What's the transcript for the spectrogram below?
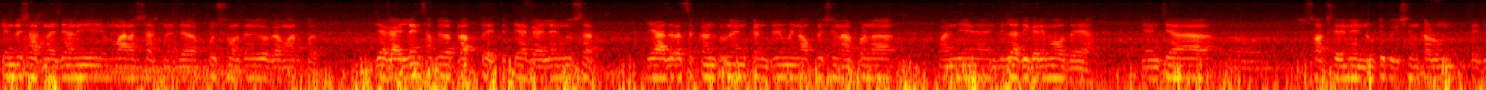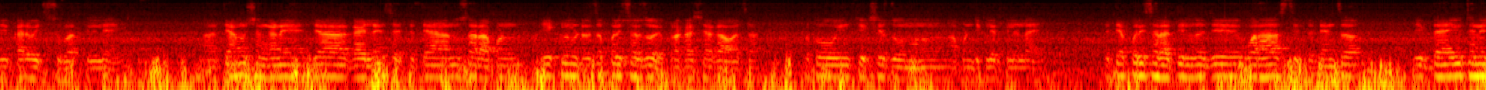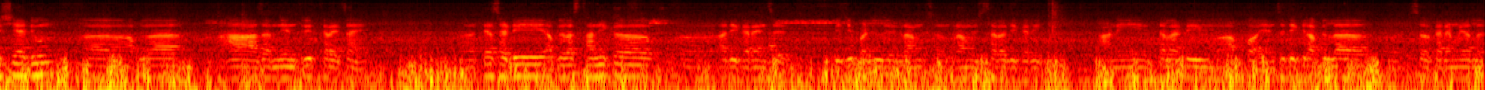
केंद्र शासनाच्या आणि महाराष्ट्र शासनाच्या पशुसंवर्धन विभागामार्फत ज्या गाईडलाईन्स आपल्याला प्राप्त आहेत त्या गाईडलाईननुसार या आजाराचं कंट्रोल अँड कंटेनमेंट ऑपरेशन आपण मान्य माननीय जिल्हाधिकारी महोदया यांच्या स्वाक्षरीने नोटिफिकेशन काढून त्याची कारवाईची सुरुवात केलेली आहे. त्या अनुषंगाने ज्या गाईडलाईन्स आहेत तर त्यानुसार आपण एक किलोमीटरचा परिसर जो आहे प्रकाश या गावाचा तर तो इन्फेक्शियस झोन म्हणून आपण डिक्लेअर केलेला आहे. तर त्या परिसरातील जे वराह असतील तर त्यांचं एकदा युथेनेशिया देऊन आपल्याला हा आजार नियंत्रित करायचा आहे. त्यासाठी आपल्याला स्थानिक अधिकाऱ्यांचे बी जी पाटील ग्राम ग्रामविस्तार अधिकारी आणि तलाठी आप्पा यांचं देखील आपल्याला सहकार्य मिळालं.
